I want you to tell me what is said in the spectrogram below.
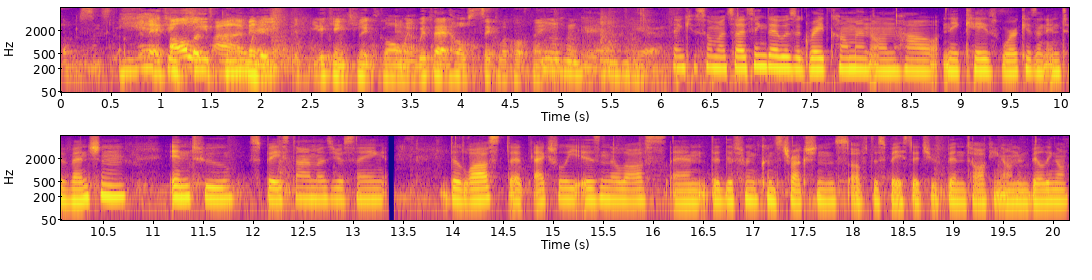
want to see stuff yeah, it all the time. It, is, it can keep going yeah. with that whole cyclical thing. Mm-hmm. Yeah. Mm-hmm. yeah. Thank you so much. I think there was a great comment on how Nick Cave's work is an intervention into space time, as you're saying. The loss that actually isn't a loss, and the different constructions of the space that you've been talking on and building on.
